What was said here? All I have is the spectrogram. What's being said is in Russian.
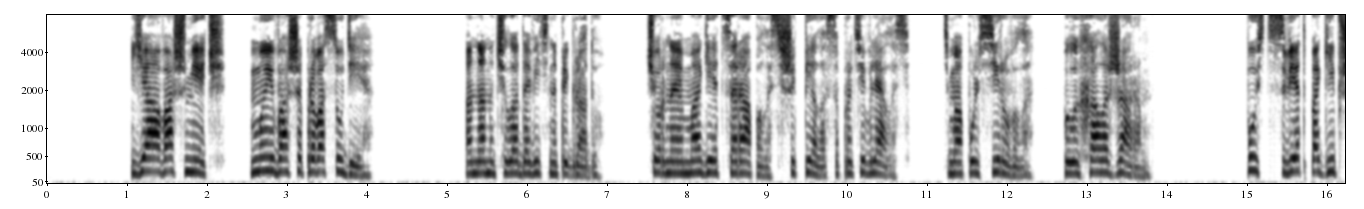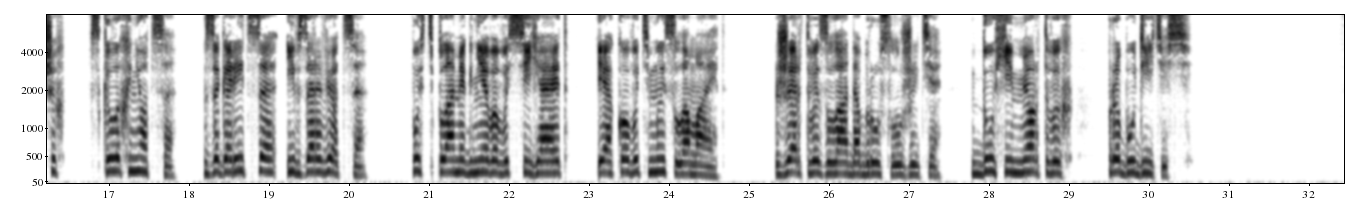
«Я ваш меч, мы ваше правосудие!» Она начала давить на преграду. Черная магия царапалась, шипела, сопротивлялась. Тьма пульсировала, полыхала жаром. Пусть свет погибших всколыхнется, загорится и взорвется. Пусть пламя гнева воссияет и оковы тьмы сломает. Жертвы зла добру служите, духи мертвых пробудитесь.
